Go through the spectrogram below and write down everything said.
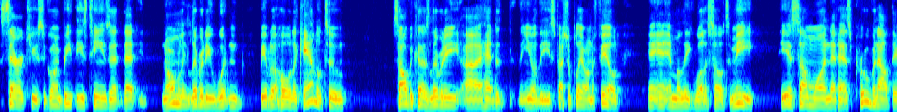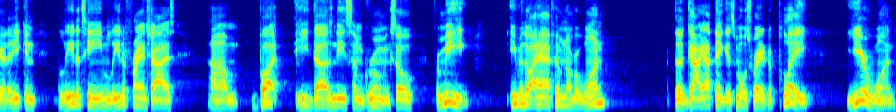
Syracuse, to go and beat these teams that that normally Liberty wouldn't be able to hold a candle to, it's all because Liberty uh, had the you know the special player on the field in, in Malik Willis. So to me, he is someone that has proven out there that he can lead a team, lead a franchise, um, but he does need some grooming. So for me, even though I have him number one, the guy I think is most ready to play year one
